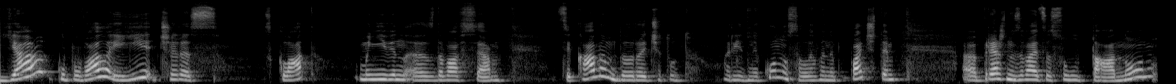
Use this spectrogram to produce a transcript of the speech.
Я купувала її через склад. Мені він е, здавався цікавим. До речі, тут рідний конус, але ви не побачите. Пряж називається Султано.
